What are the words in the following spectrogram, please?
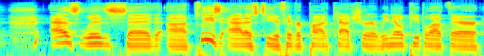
as Liz said, uh, please add us to your favorite podcatcher. We know people out there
